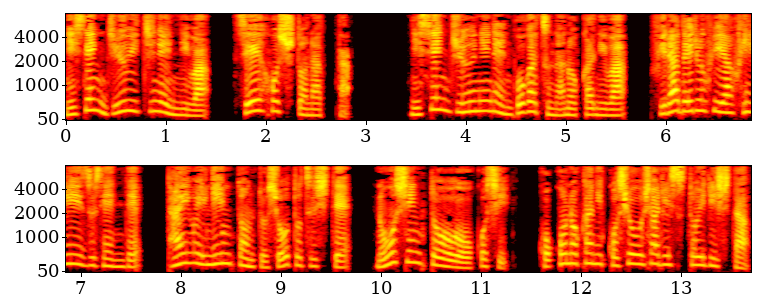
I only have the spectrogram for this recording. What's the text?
2011年には正捕手となった。2012年5月7日にはフィラデルフィアフィリーズ戦でタイウィギントンと衝突して脳震盪を起こし、9日に故障者リスト入りした。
